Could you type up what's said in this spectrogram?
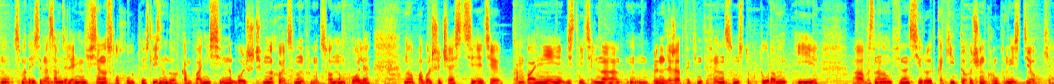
Ну, смотрите, на самом деле они не все на слуху, то есть лизинговых компаний сильно больше, чем находится в информационном поле, но по большей части эти компании действительно принадлежат каким-то финансовым структурам и а, в основном финансируют какие-то очень крупные сделки.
